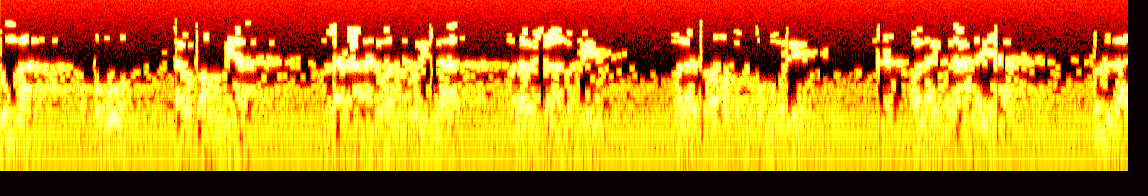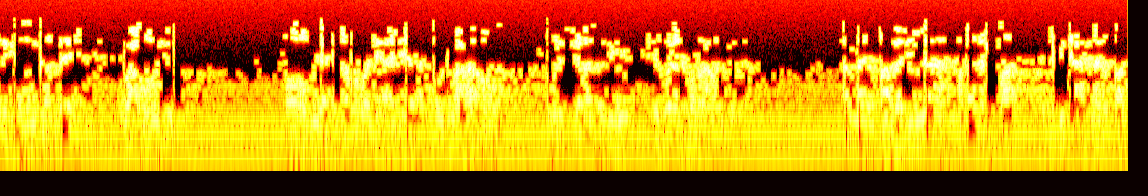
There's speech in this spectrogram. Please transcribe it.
ثم القبور لا يطاف بها. ولا يعبدها من دون الله. ولا يستغاث بهم ولا يتربط بقبورهم. ولا يبنى عليها. كل ذلك منكر ليس بعضه شرك وهو بها يتقرب لآلهة أو دعاءهم أو الاستغاثة بهم شرك أكبر نعوذ بالله أما إن قال لله فقد أخطأ البدعة لا يقال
